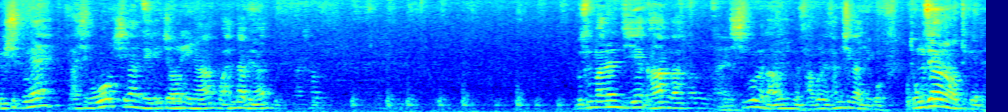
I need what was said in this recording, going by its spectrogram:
60분에 45 시간 되겠죠. 그냥 뭐 한다면 아, 사- 무슨 말인지 이해 가한가? 10으로 나눠주면 4분의 3시간이고 동생은 어떻게 돼?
